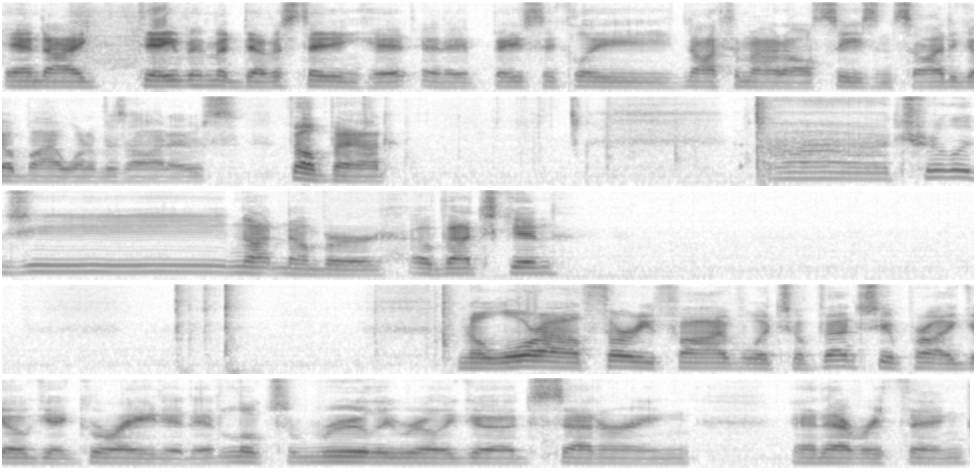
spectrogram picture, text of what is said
And I gave him a devastating hit, and it basically knocked him out all season. So I had to go buy one of his autos. Felt bad. Uh, trilogy, not numbered. Ovechkin. Laura 35, which eventually will probably go get graded. It looks really, really good, centering and everything.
